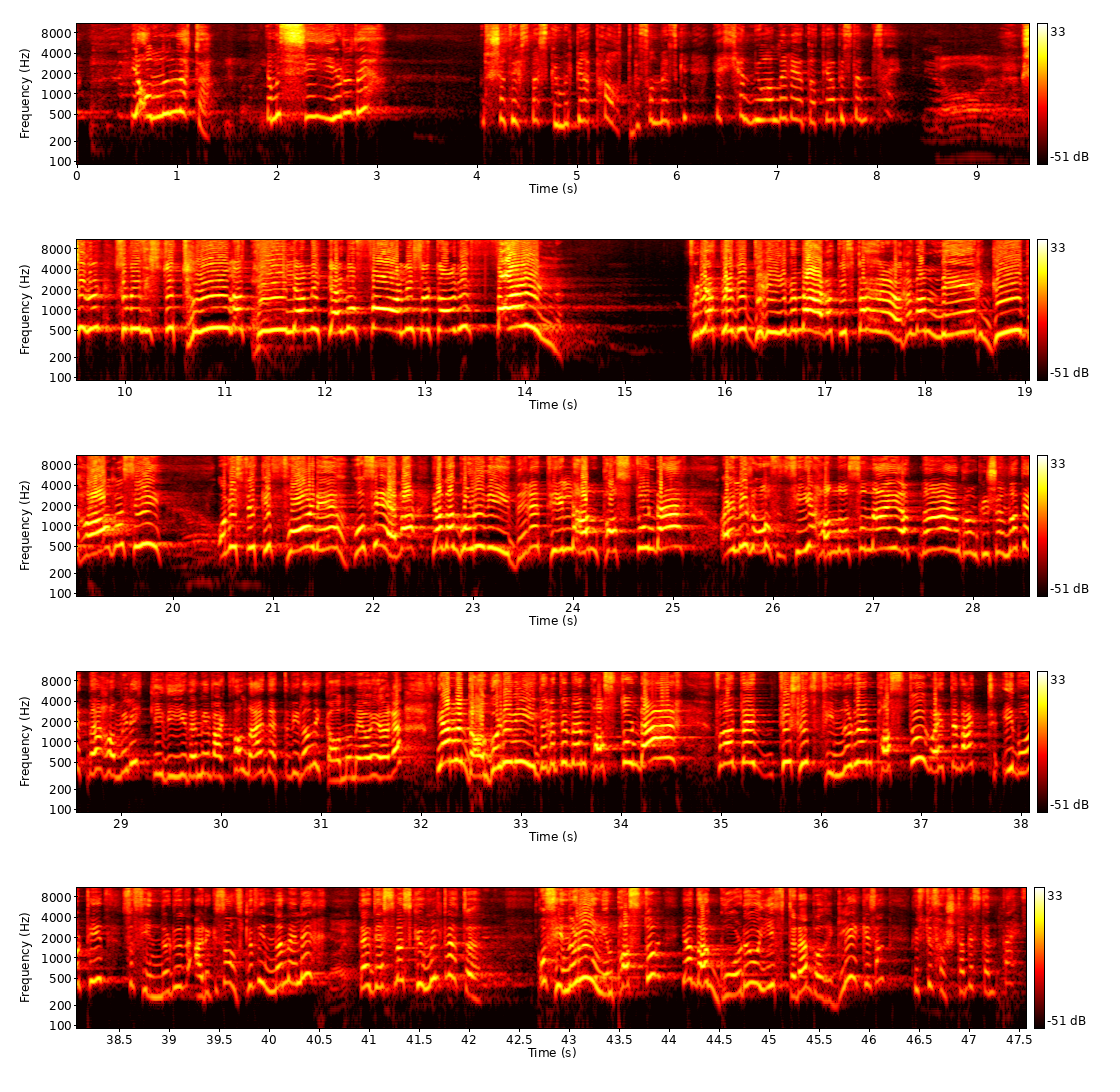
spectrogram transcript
I ånden, vet du. Ja, men sier du det? Men du skjønner, Det som er skummelt når jeg prater med sånne mennesker, jeg kjenner jo allerede at de har bestemt seg. Skjønner du? Så hvis du tror at William ikke er noe farlig, så tar du feil! Fordi at det du driver med, er at du skal høre hva mer Gud har å si. Og hvis du ikke får det hos Eva, ja, da går du videre til han pastoren der. Eller og sier han også nei, at nei, han kan ikke skjønne at dette, han vil ikke gi dem i hvert fall. Nei, dette vil han ikke ha noe med å gjøre. Ja, men da går du videre til den pastoren der. For at det, til slutt finner du en pastor, og etter hvert i vår tid så finner du, er det ikke så vanskelig å finne dem heller. Det er jo det som er skummelt, vet du. Og finner du ingen pastor, ja, da går du og gifter deg borgerlig. ikke sant? Hvis du først har bestemt deg.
